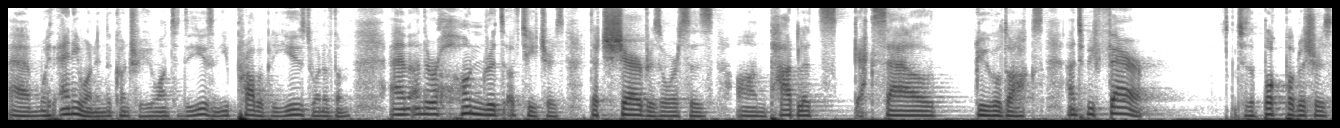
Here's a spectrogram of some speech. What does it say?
um, with anyone in the country who wanted to use them. You probably used one of them. Um, and there were hundreds of teachers that shared resources on Padlets, Excel, Google Docs. And to be fair, to the book publishers,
